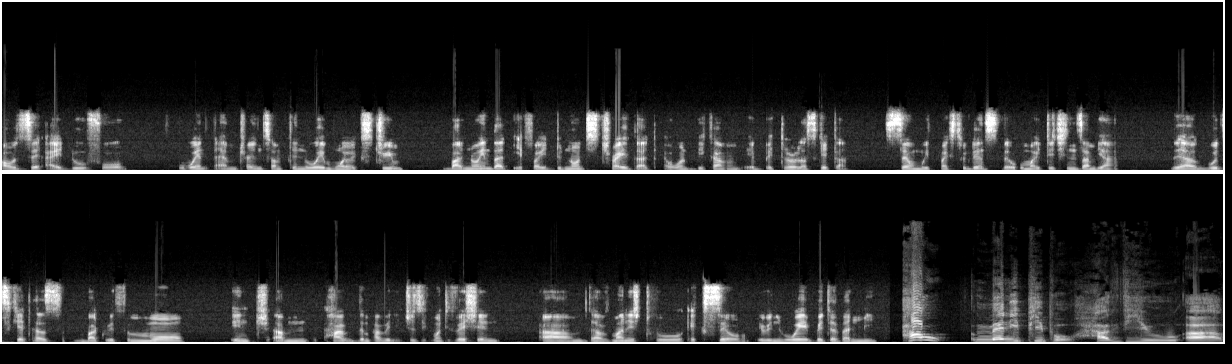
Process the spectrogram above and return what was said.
I would say I do fall when I'm trying something way more extreme, but knowing that if I do not try that, I won't become a better roller skater. Same with my students, the whom I teach in Zambia. They are good skaters, but with more in um, have them having intrinsic motivation, um, they have managed to excel even way better than me. How many people have you uh,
